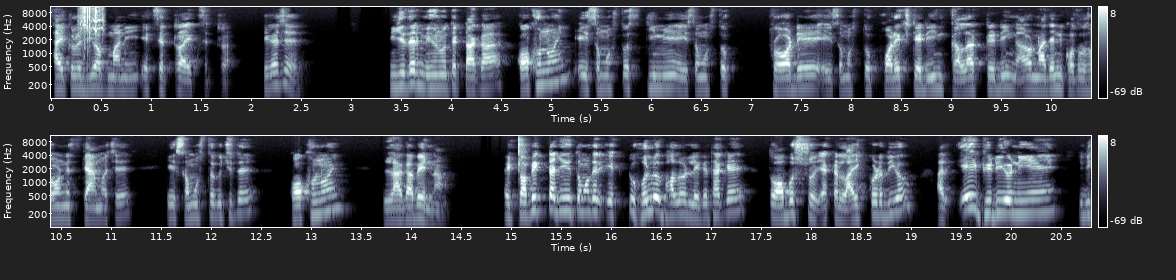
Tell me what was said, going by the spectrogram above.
Psychology of Money etcetera etcetera ঠিক আছে? নিজেদের মেহনতের টাকা কখনোই এই সমস্ত স্কিমে এই সমস্ত ফ্রডে এই সমস্ত ফরেক্স ট্রেডিং কালার ট্রেডিং আরও না জানি কত ধরনের স্ক্যাম আছে, এই সমস্ত কিছুতে কখনোই লাগাবে না। এই টপিকটা যদি তোমাদের একটু হলেও ভালো লেগে থাকে, তো অবশ্যই একটা লাইক করে দিও। আর এই ভিডিও নিয়ে যদি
